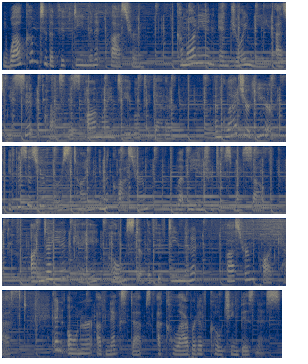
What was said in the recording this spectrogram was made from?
Welcome to the 15 Minute Classroom. Come on in and join me as we sit across this online table together. I'm glad you're here. If this is your first time in the classroom, let me introduce myself. I'm Diane Kay, host of the 15 Minute Classroom podcast and owner of Next Steps, a collaborative coaching business.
